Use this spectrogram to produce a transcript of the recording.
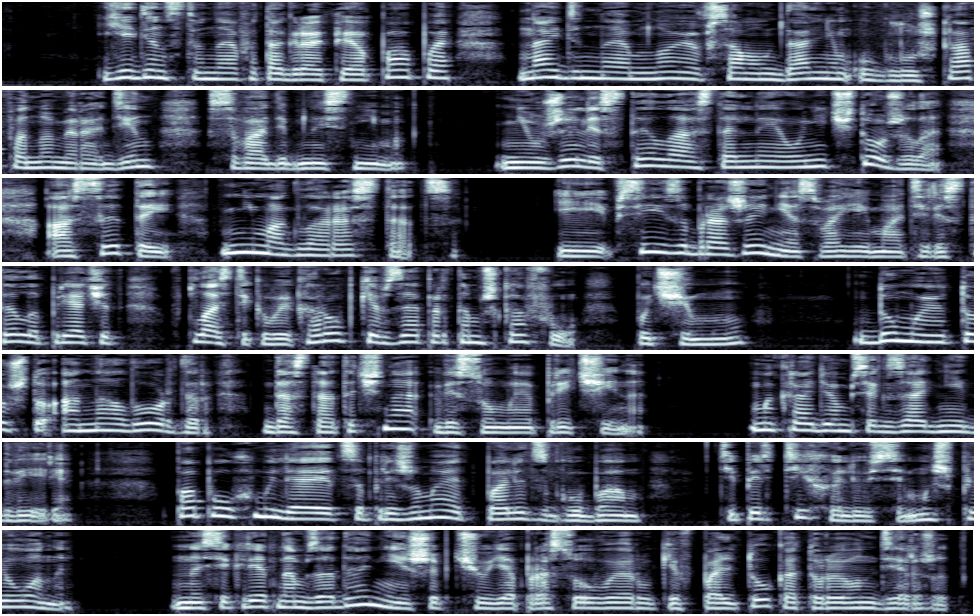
Единственная фотография папы, найденная мною в самом дальнем углу шкафа номер один, свадебный снимок. Неужели Стелла остальные уничтожила, а с этой не могла расстаться? И все изображения своей матери Стелла прячет в пластиковой коробке в запертом шкафу. Почему? Думаю, то, что она лордер, достаточно весомая причина. Мы крадемся к задней двери. Папа ухмыляется, прижимает палец к губам. «Теперь тихо, Люси, мы шпионы». На секретном задании, шепчу я, просовывая руки в пальто, которое он держит.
